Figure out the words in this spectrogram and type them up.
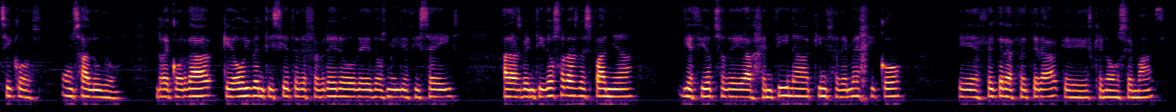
Chicos, un saludo. Recordar que hoy 27 de febrero de 2016, a las 22 horas de España, 18 de Argentina, 15 de México, eh, etcétera, etcétera, que es que no sé más,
